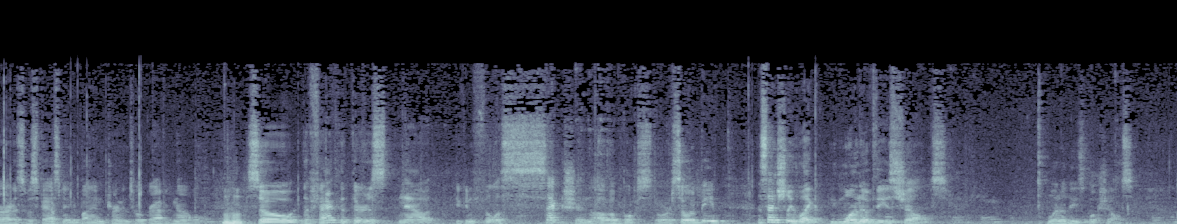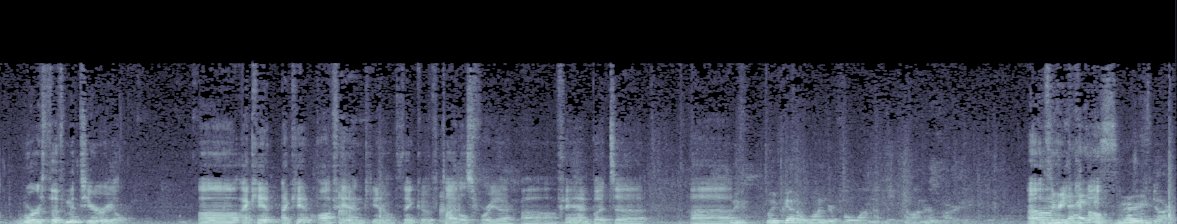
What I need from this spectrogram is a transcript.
artist was fascinated by and turned into a graphic novel. Mm-hmm. So the fact that there's now you can fill a section of a bookstore, so it'd be essentially like one of these shelves, one of these bookshelves, worth of material. Uh, I can't I can't offhand you know think of titles for you uh, offhand, but uh, uh, We've, we've got a wonderful one of the Donner Party. oh, Oh, there you nice. go. Very dark.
